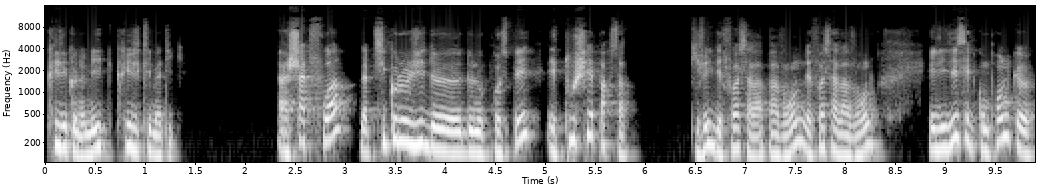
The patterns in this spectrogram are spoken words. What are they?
crise économique, crise climatique. À chaque fois, la psychologie de, nos prospects est touchée par ça, qui fait que des fois ça va pas vendre, des fois ça va vendre. Et l'idée c'est de comprendre que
